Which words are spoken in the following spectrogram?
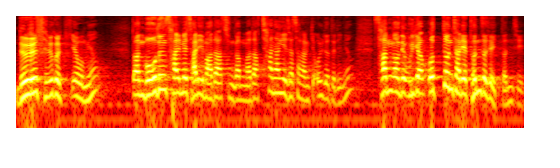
늘 새벽을 깨우며 또한 모든 삶의 자리마다 순간마다 찬양의 제사를 하나님께 올려드리며 삶 가운데 우리가 어떤 자리에 던져져 있든지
